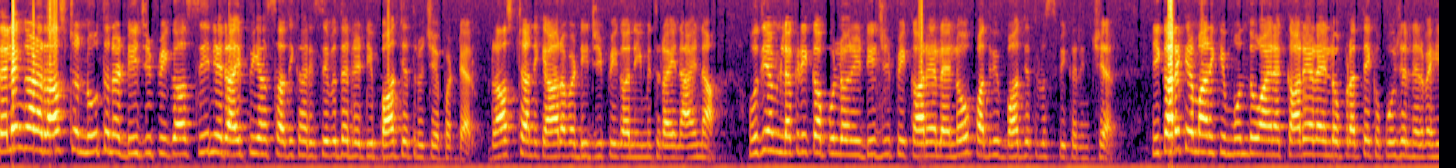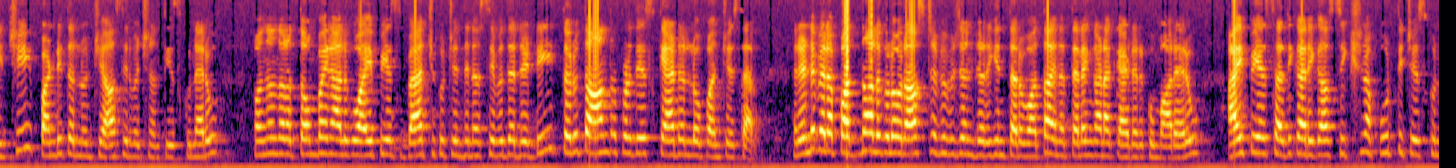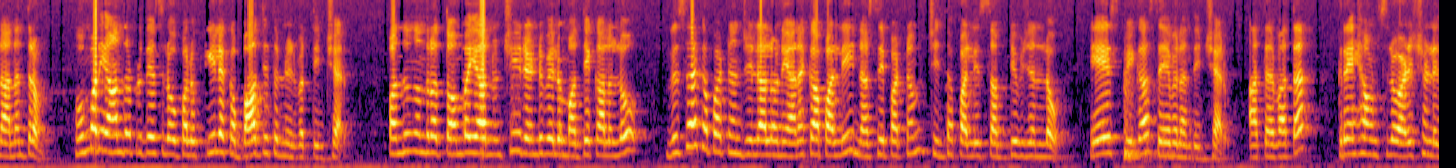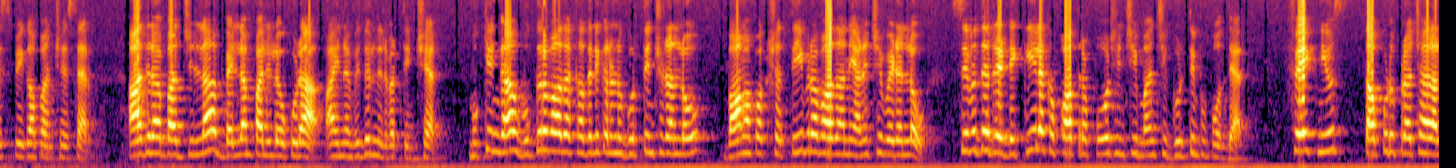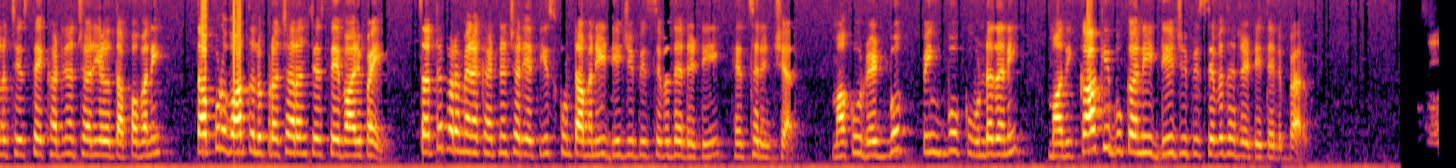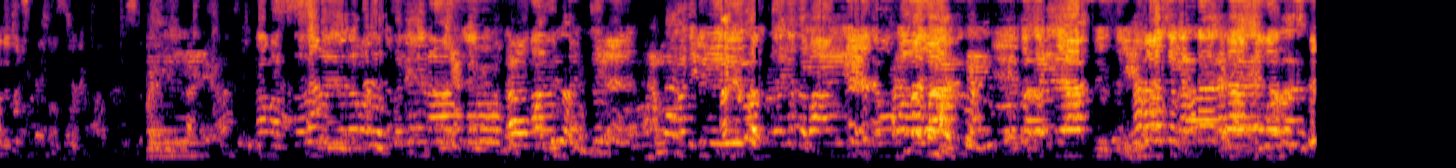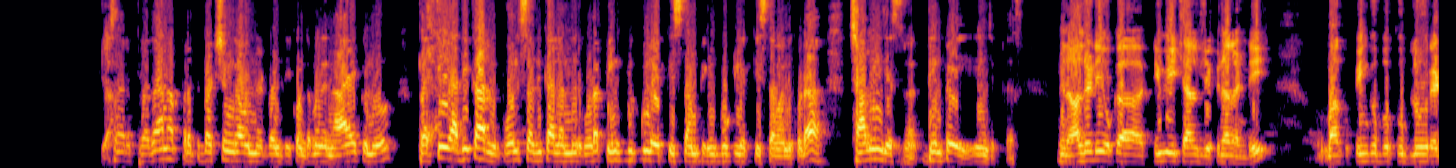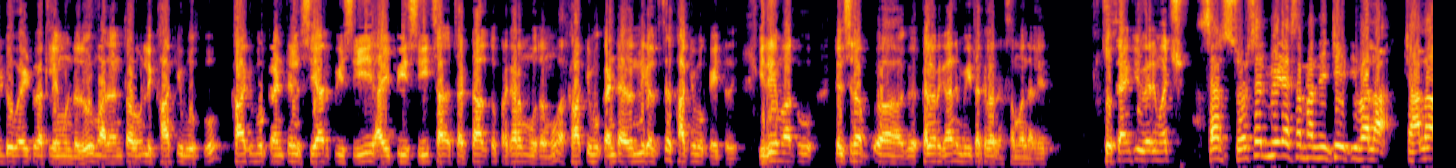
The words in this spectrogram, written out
తెలంగాణ రాష్ట్ర నూతన డీజీపీగా senior IPS అధికారి శివధర్ రెడ్డి బాధ్యతలు చేపట్టారు. రాష్ట్రానికి ఆరవ డీజీపీగా నియమితులైన ఆయన ఉదయం లక్డీకప్పుల్లోని డీజీపీ కార్యాలయంలో పదవి బాధ్యతలు స్వీకరించారు. ఈ కార్యక్రమానికి ముందు ఆయన కార్యాలయంలో ప్రత్యేక పూజలు నిర్వహించి పండితుల నుంచి ఆశీర్వచనం తీసుకున్నారు. పంతొమ్మిది వందల తొంభై నాలుగు ఐపీఎస్ బ్యాచ్కు చెందిన శివధర్ రెడ్డి తొలుత ఆంధ్రప్రదేశ్ క్యాడర్లో పనిచేశారు. రెండు వేల పద్నాలుగులో రాష్ట్ర విభజన జరిగిన తర్వాత ఆయన తెలంగాణ క్యాడర్కు మారారు. ఐపీఎస్ అధికారిగా శిక్షణ పూర్తి చేసుకున్న అనంతరం ఉమ్మడి ఆంధ్రప్రదేశ్లో పలు కీలక బాధ్యతలు నిర్వర్తించారు. పంతొమ్మిది వందల తొంభై ఆరు నుంచి రెండు వేల మధ్యకాలంలో విశాఖపట్నం జిల్లాలోని అనకాపల్లి నర్సీపట్నం చింతపల్లి సబ్ డివిజన్లో ఏఎస్పీగా సేవలందించారు. ఆ తర్వాత గ్రేహౌండ్స్లో అడిషనల్ ఎస్పీగా పనిచేశారు. ఆదిలాబాద్ జిల్లా బెల్లంపల్లిలో కూడా ఆయన విధులు నిర్వర్తించారు. ముఖ్యంగా ఉగ్రవాద కదలికలను గుర్తించడంలో వామపక్ష తీవ్రవాదాన్ని అణిచివేయడంలో శివధర్ రెడ్డి కీలక పాత్ర పోషించి మంచి గుర్తింపు పొందారు. ఫేక్ న్యూస్ తప్పుడు ప్రచారాలు చేస్తే కఠిన చర్యలు తప్పవని తప్పుడు వార్తలు ప్రచారం చేస్తే వారిపై చట్టపరమైన కఠిన చర్య తీసుకుంటామని డీజీపీ శివధర్ రెడ్డి హెచ్చరించారు. మాకు రెడ్ బుక్ పింక్ బుక్ ఉండదని మాది కాకి బుక్ అని డీజీపీ శివధర్ రెడ్డి తెలిపారు. సార్ ప్రధాన ప్రతిపక్షంగా ఉన్నటువంటి కొంతమంది నాయకులు ప్రతి అధికారులు పోలీస్ అధికారులందరూ కూడా పింక్ బుక్లో ఎక్కిస్తాం పింక్ బుక్లో ఎక్కిస్తాం అని కూడా ఛాలెంజ్ చేస్తున్నారు. దీనిపై ఏం చెప్తారు? నేను ఆల్రెడీ ఒక టీవీ ఛానల్ చెప్పినానండి. మాకు pink book blue red white అట్లా ఏమి ఉండదు. మాదంతా only khaki book khaki book అంటే సిఆర్పిసి ఐపీసీ చట్టాలతో ప్రకారం పోతాము. ఆ కాకి బుక్ అంటే అన్ని కలిస్తే కాకి బుక్ అవుతుంది ఇదే మాకు తెలిసిన కలర్ కానీ మిగతా కలర్ సంబంధం లేదు. So thank you very much sir social మీడియాకి సంబంధించి ఇటీవల చాలా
